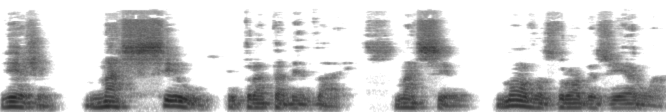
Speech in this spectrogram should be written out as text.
Vejam, nasceu o tratamento da AIDS, nasceu. Novas drogas vieram a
